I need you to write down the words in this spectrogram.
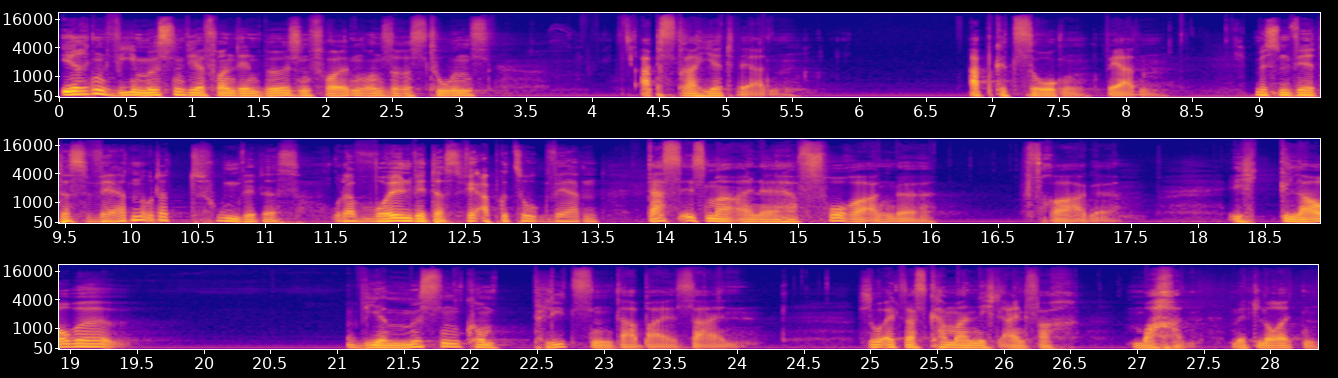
Irgendwie müssen wir von den bösen Folgen unseres Tuns abstrahiert werden, abgezogen werden. Müssen wir das werden oder tun wir das? Oder wollen wir, dass wir abgezogen werden? Das ist mal eine hervorragende Frage. Ich glaube, wir müssen Komplizen dabei sein. So etwas kann man nicht einfach machen mit Leuten.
